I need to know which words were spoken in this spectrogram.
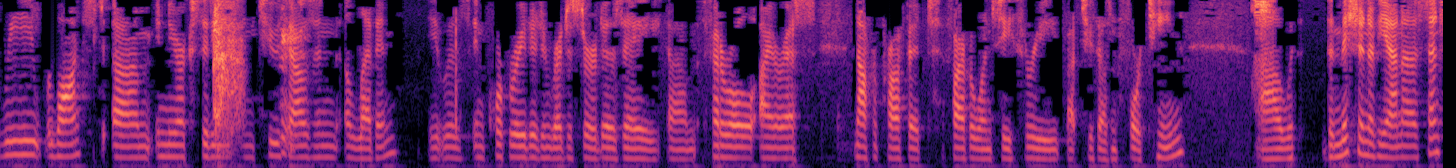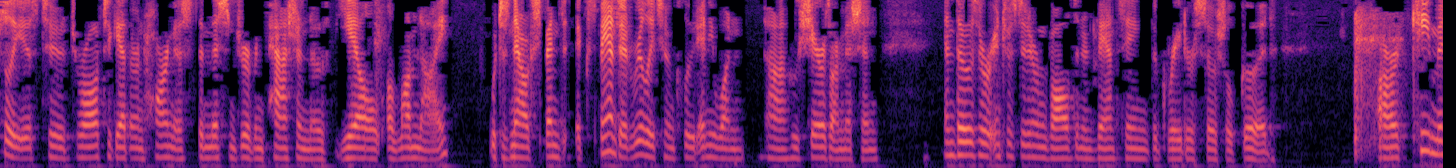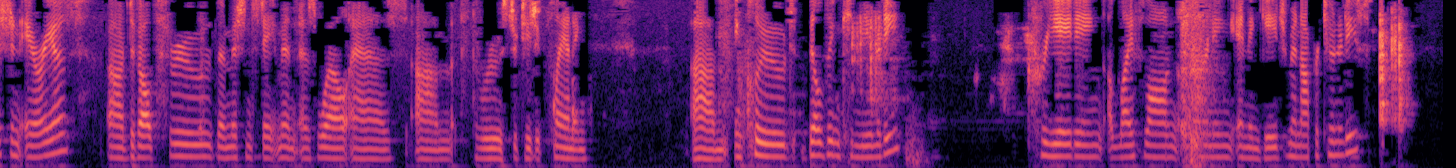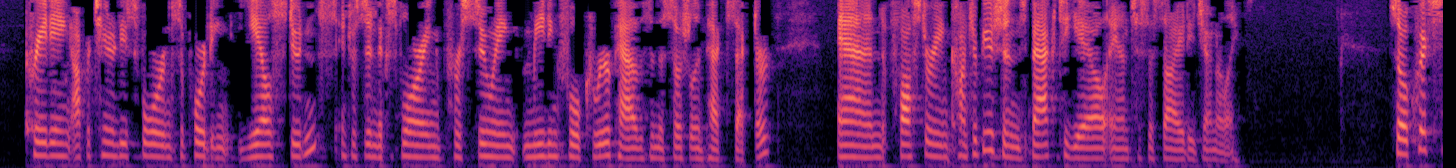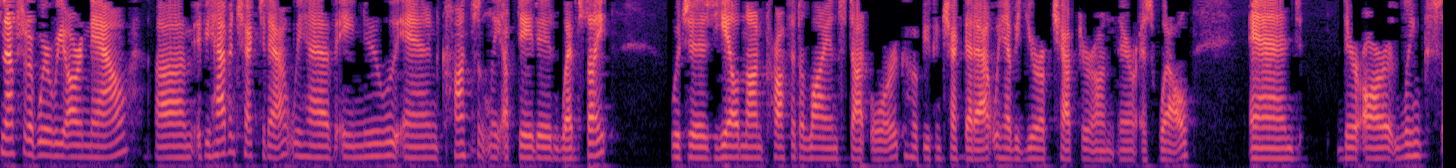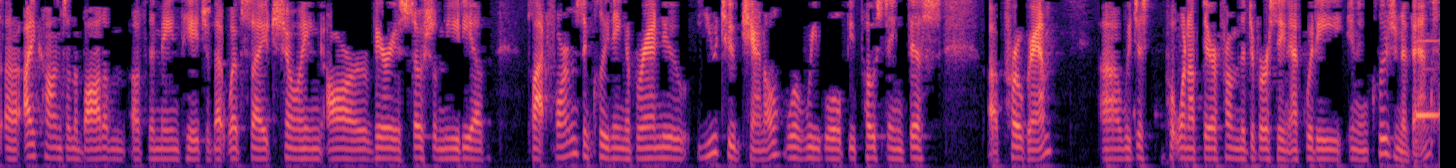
We launched um, in New York City in 2011. It was incorporated and registered as a um, federal IRS not-for-profit 501c3 about 2014. Uh, with the mission of Yana essentially is to draw together and harness the mission-driven passion of Yale alumni, which is now expand, expanded really to include anyone uh, who shares our mission, and those who are interested or involved in advancing the greater social good. Our key mission areas uh, developed through the mission statement as well as um, through strategic planning um, include building community, creating lifelong learning and engagement opportunities, creating opportunities for and supporting Yale students interested in exploring pursuing meaningful career paths in the social impact sector, and fostering contributions back to Yale and to society generally. So a quick snapshot of where we are now. Um, if you haven't checked it out, we have a new and constantly updated website, which is yalenonprofitalliance.org. Hope you can check that out. We have a Europe chapter on there as well. And there are links, uh, icons on the bottom of the main page of that website showing our various social media platforms, including a brand new YouTube channel where we will be posting this uh, program. Uh, we just put one up there from the Diversity and Equity and Inclusion event.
